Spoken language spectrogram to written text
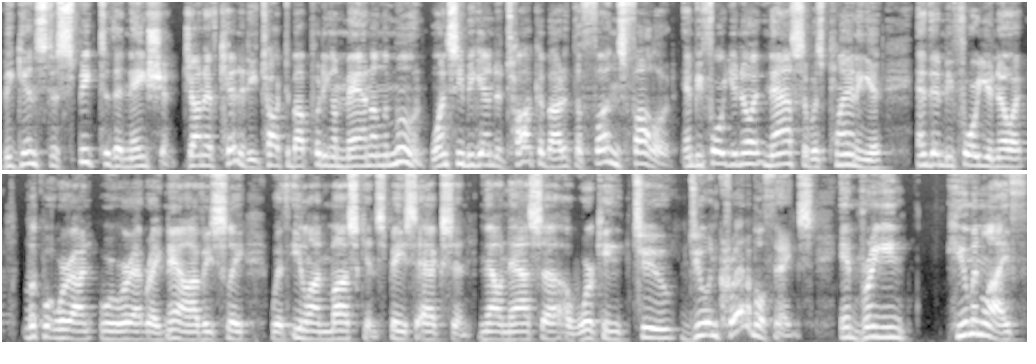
begins to speak to the nation. John F. Kennedy talked about putting a man on the moon. Once he began to talk about it, the funds followed. And before you know it, NASA was planning it. And then before you know it, look what we're on, where we're at right now, obviously, with Elon Musk and SpaceX and now NASA are working to do incredible things in bringing human life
